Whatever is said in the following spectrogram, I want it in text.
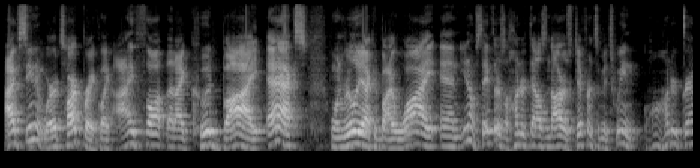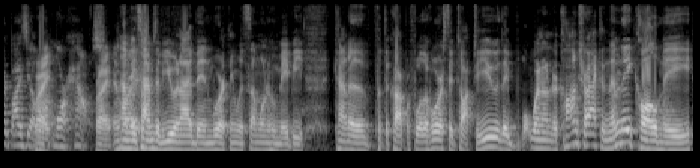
I've seen it where it's heartbreak. Like I thought that I could buy X when really I could buy Y, and you know, say if there's a hundred thousand dollars difference in between, well, hundred grand buys you a Right. lot more house. Right. And how many times have you and I been working with someone who maybe kind of put the cart before the horse? They talked to you, they went under contract, and then they called me,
